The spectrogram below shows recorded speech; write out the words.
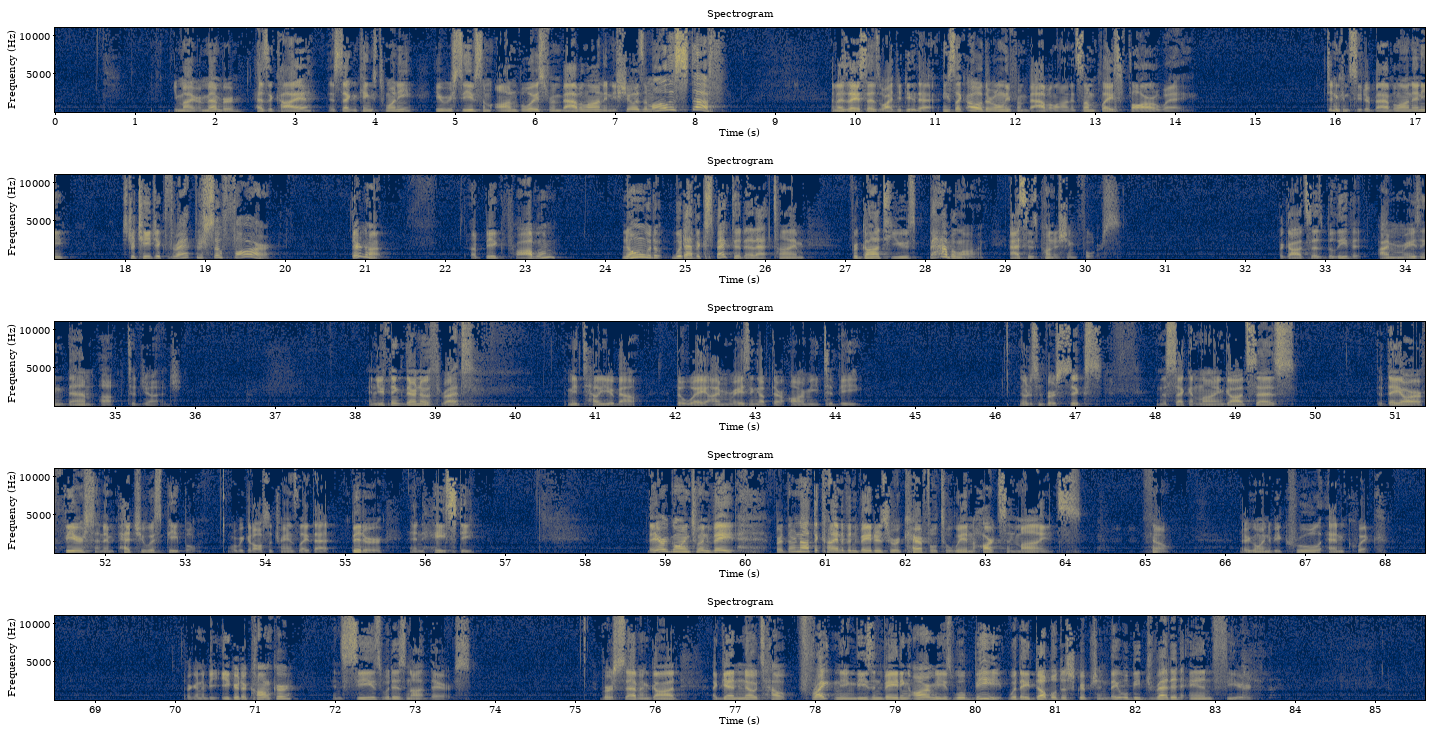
you might remember Hezekiah in 2 Kings 20, he receives some envoys from Babylon and he shows them all this stuff. And Isaiah says, Why'd you do that? And he's like, Oh, they're only from Babylon. It's someplace far away. Didn't consider Babylon any strategic threat. They're so far. They're not a big problem. No one would, would have expected at that time for God to use Babylon as his punishing force. But God says, believe it. I'm raising them up to judge. And you think they're no threat? Let me tell you about the way I'm raising up their army to be. Notice in verse 6, in the second line, God says that they are a fierce and impetuous people, or we could also translate that bitter and hasty. They are going to invade, but they're not the kind of invaders who are careful to win hearts and minds. No, they're going to be cruel and quick. They're going to be eager to conquer and seize what is not theirs. Verse 7, God again notes how frightening these invading armies will be with a double description. They will be dreaded and feared.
